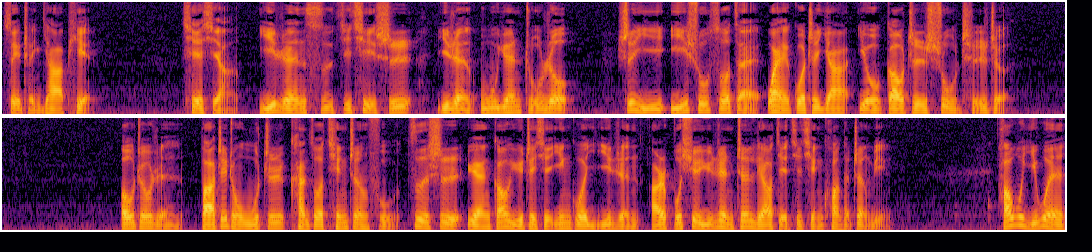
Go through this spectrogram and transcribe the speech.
遂成鸦片。窃想夷人死及弃尸，一任乌鸢逐肉，是以遗书所载外国之鸦有高至数尺者。欧洲人把这种无知看作清政府自视远高于这些英国夷人，而不屑于认真了解其情况的证明。毫无疑问，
